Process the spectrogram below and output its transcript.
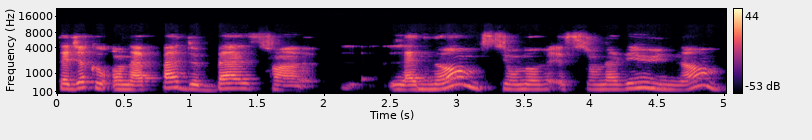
C'est-à-dire qu'on n'a pas de base. Enfin, la norme, si on aurait, si on avait eu une norme,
